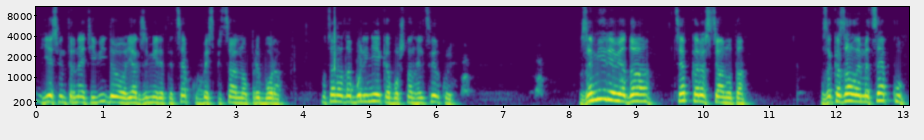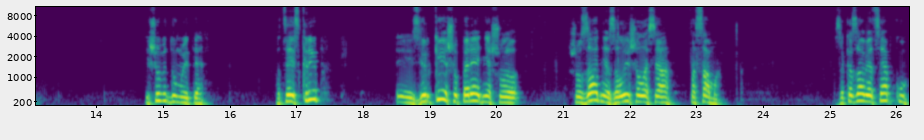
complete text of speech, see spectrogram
Є в інтернеті відео, як заміряти цепку без спеціального прибора. Ну, це треба або лінійка, або штангель-циркуль. Заміряв я, да, цепка розтягнута. Заказали ми цепку. І що ви думаєте? Оцей скрип, е, зірки, що передня, що, що задня, залишилася та сама. Заказав я цепку,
